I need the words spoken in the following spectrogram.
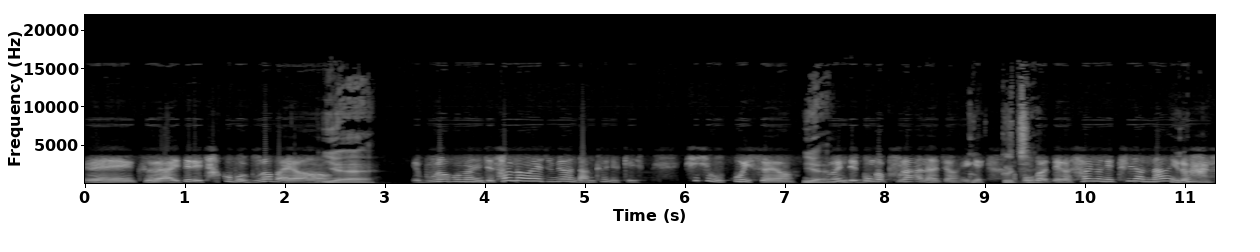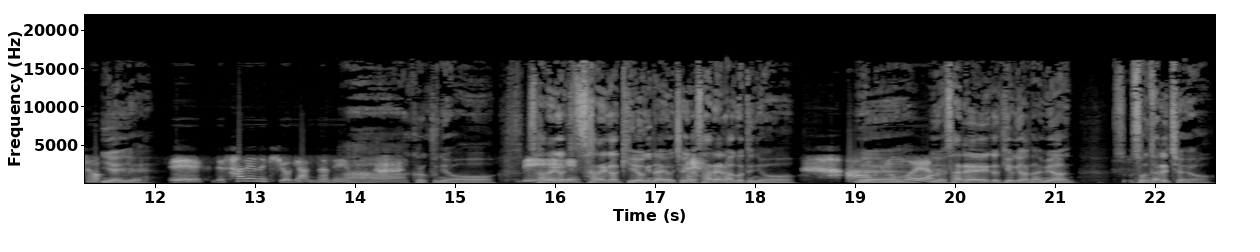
예, 그 아이들이 자꾸 뭘 물어봐요. 예. 예, 물어보면 이제 설명을 해주면 남편이 이렇게 시시 웃고 있어요. 예. 그러면 이제 뭔가 불안하죠. 이게 그-. 아, 뭐가 내가 설명이 틀렸나 이러면서 예, 예. 예. 근데 사례는 기억이 안 나네요. 아, 그렇군요. 네. 사례가, 사례가 기억이 나요. 저희가 사례를 하거든요. 아, 예. 그런 거예요? 예, 사례가 기억이 안 나면 소- 손사래 쳐요.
